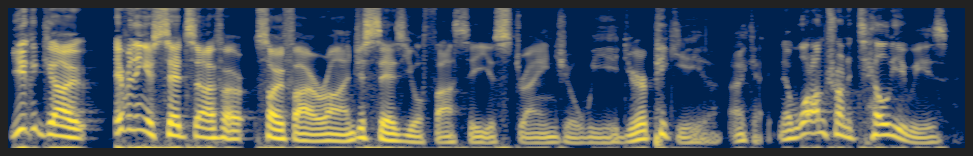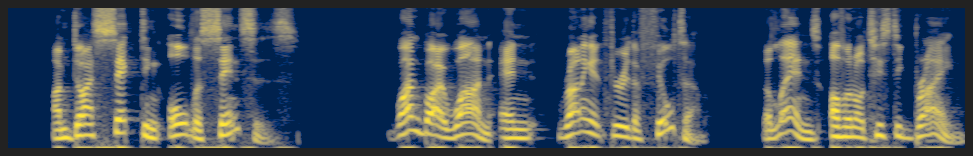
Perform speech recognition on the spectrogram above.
you could go, everything you've said so far, so far, Orion, just says you're fussy, you're strange, you're weird, you're a picky eater. Okay. Now, what I'm trying to tell you is I'm dissecting all the senses one by one and running it through the filter, the lens of an autistic brain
